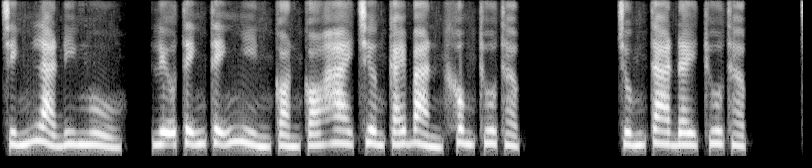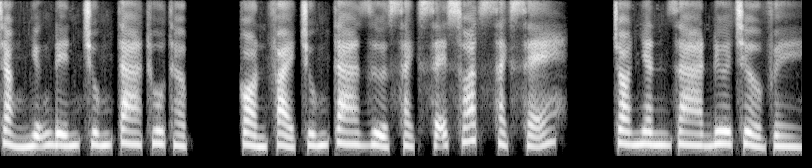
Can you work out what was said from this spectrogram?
Chính là đi ngủ, liễu tĩnh tĩnh nhìn còn có hai chương cái bàn không thu thập. Chúng ta đây thu thập, chẳng những đến chúng ta thu thập, còn phải chúng ta rửa sạch sẽ soát sạch sẽ, cho nhân ra đưa trở về.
